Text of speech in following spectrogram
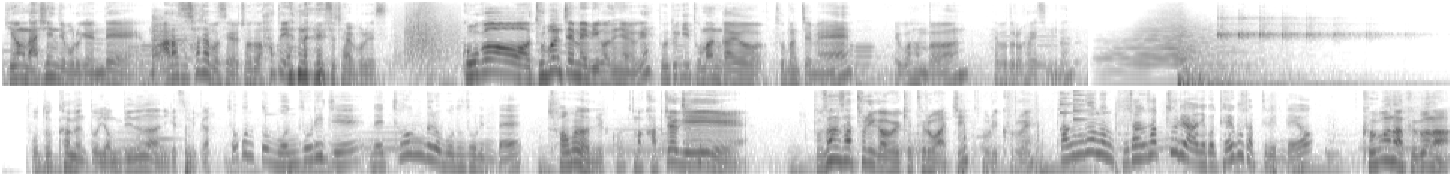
기억나시는지 모르겠는데 뭐 알아서 찾아보세요. 저도 하도 옛날에 해서 잘 모르겠어요. 그거 두 번째 맵이거든요, 여기. 도둑이 도망가요. 두 번째 맵. 이거 한번 해보도록 하겠습니다. 도둑하면 또 연비 누나 아니겠습니까? 저건 또 뭔 소리지? 내 처음 들어보는 소린데 처음은 아닐걸? 막 갑자기 부산 사투리가 왜 이렇게 들어왔지? 우리 크루에? 방금은 부산 사투리 아니고 대구 사투리인데요? 그거나 그거나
